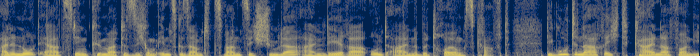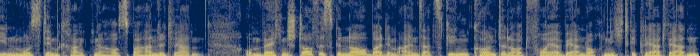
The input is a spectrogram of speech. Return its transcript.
Eine Notärztin kümmerte sich um insgesamt 20 Schüler, ein Lehrer und eine Betreuungskraft. Die gute Nachricht, keiner von ihnen musste im Krankenhaus behandelt werden. Um welchen Stoff es genau bei dem Einsatz ging, konnte laut Feuerwehr noch nicht geklärt werden.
